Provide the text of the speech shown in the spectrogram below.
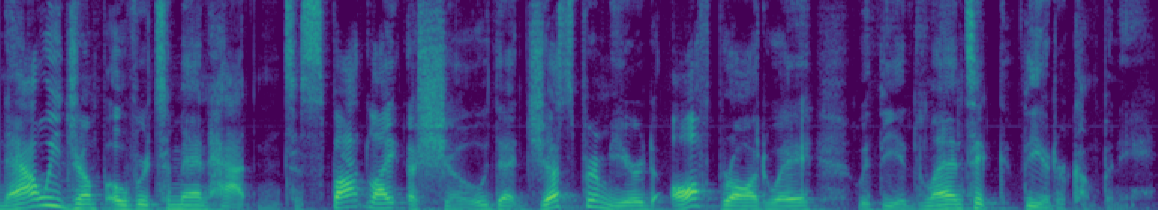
Now we jump over to Manhattan to spotlight a show that just premiered off Broadway with the Atlantic Theater Company.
